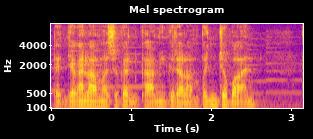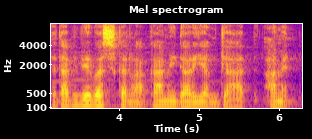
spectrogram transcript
dan janganlah masukkan kami ke dalam pencobaan, tetapi bebaskanlah kami dari yang jahat. Amin.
